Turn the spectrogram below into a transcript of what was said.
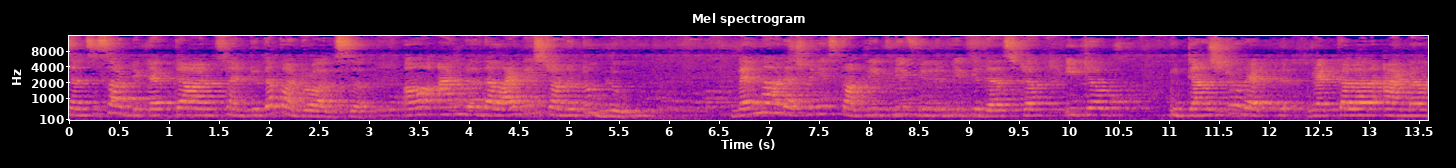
sensors are detected and sent to the controls, uh, and the light is turned to blue. When the dustbin is completely filled with dust, it uh, it turns to red red color, and uh,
